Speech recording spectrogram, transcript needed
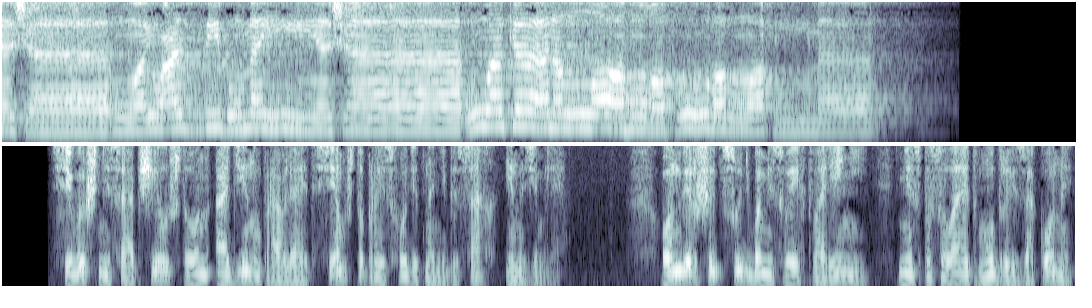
يشاء ويعذب من يشاء وكان الله غفورا رحيما Всевышний сообщил, что Он один управляет всем, что происходит на небесах и на земле. Он вершит судьбами своих творений не спосылает мудрые законы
